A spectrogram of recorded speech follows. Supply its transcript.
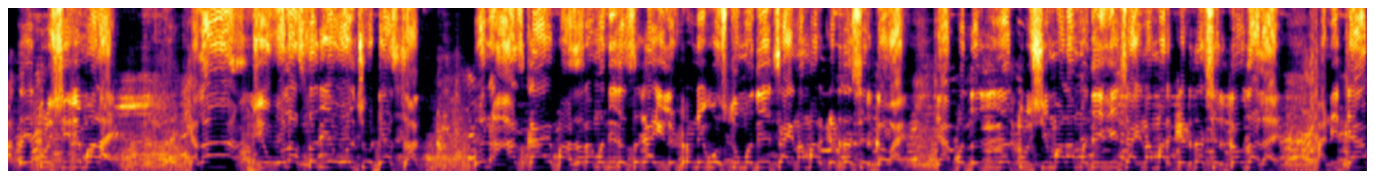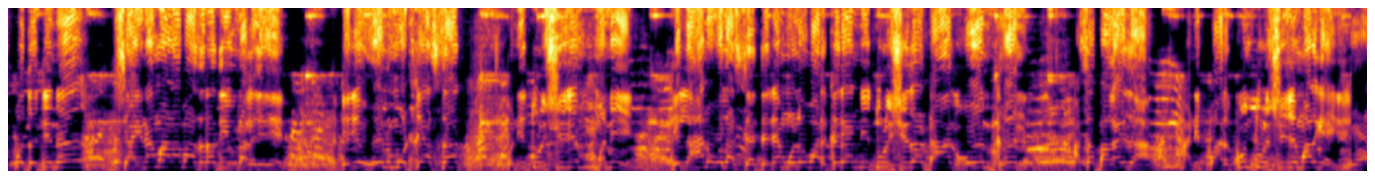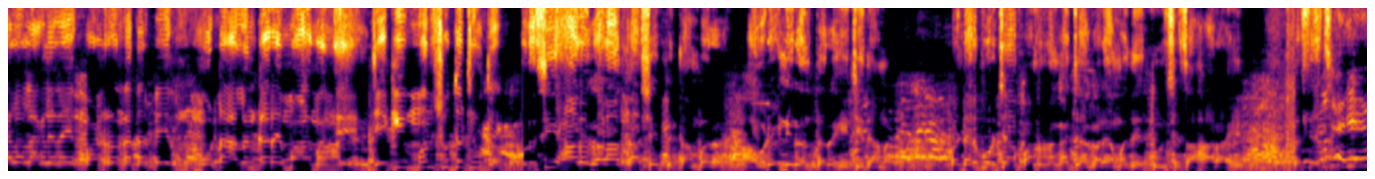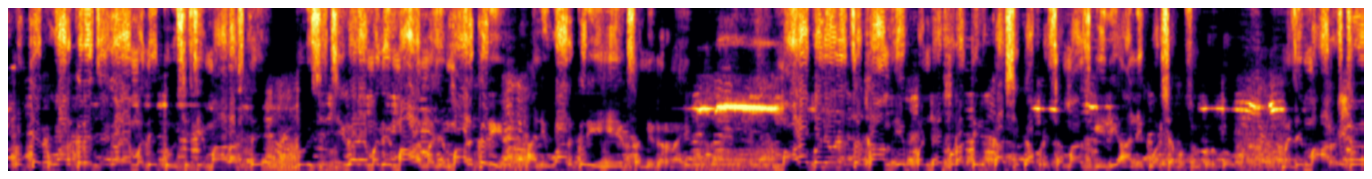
आता ही तुळशीची माळ आहे ह्याला जी ओल असतात हे ओल छोटे असतात. पण आज काय बाजारामध्ये जसं काय इलेक्ट्रॉनिक वस्तूमध्ये चायना मार्केटचा शिरकाव आहे त्या पद्धतीनं तुळशी माळामध्ये ही चायना मार्केटचा शिरकाव झालाय आणि त्या पद्धतीनं चायना माळा बाजारात येऊ लागलेले आहेत. त्याचे होल मोठे असतात पण ही तुळशीचे मणी हे लहान ओल असतात. त्याच्यामुळे वारकऱ्यांनी तुळशीचा डाग वन खण असा बघायचा आणि पारखून तुळशीची माळ घ्यायची. घ्यायला लागलेला एक पांडुरंगातर्फे एक मोठा अलंकार माळ म्हणजे जे की मन शुद्ध ठेवतं. तुळशी हार गळा काशे पितांबर आवडे निरंतर हे चिदान पंढरपूरच्या पांडुरंगाच्या गळ्यामध्ये तुळशीचा हार आहे. तसेच प्रत्येक वारकऱ्याच्या गळ्यामध्ये तुळशीची माळ असते. तुळशीची गळ्यामध्ये माळ म्हणजे माळकरी आणि वारकरी हे एक समीकरण आहे. माळा बनवण्याचं काम हे पंढरपुरातील काशी कापडे समाज गेली अनेक वर्षापासून करतो. म्हणजे महाराष्ट्र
